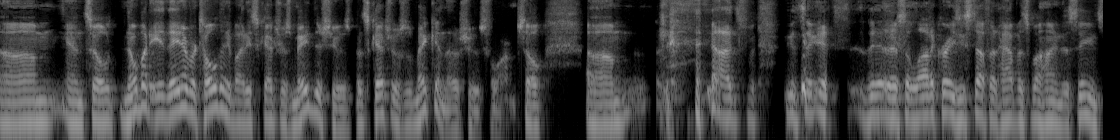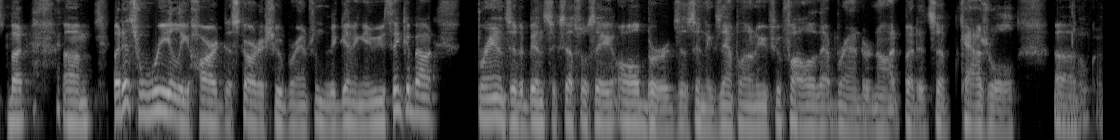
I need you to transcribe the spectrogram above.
Um, and so nobody, they never told anybody Skechers made the shoes, but Skechers was making those shoes for them. So um, it's, it's, it's, there's a lot of crazy stuff that happens behind the scenes, but, um, but it's really hard to start a shoe brand from the beginning. And you think about brands that have been successful, say Allbirds as an example. I don't know if you follow that brand or not, but it's a casual, uh, Okay.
